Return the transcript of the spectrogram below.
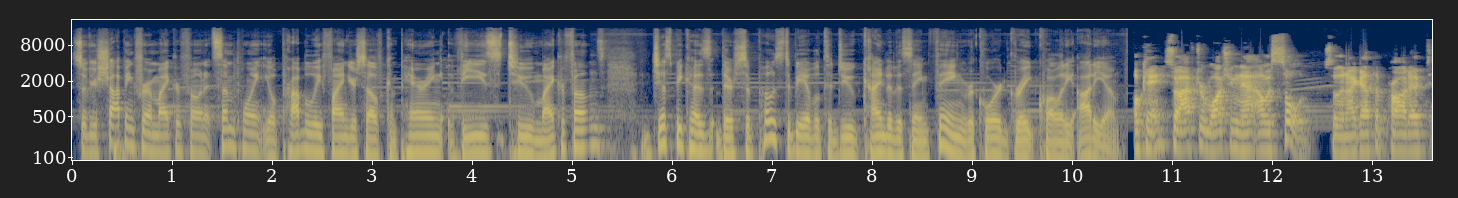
So if you're shopping for a microphone, at some point you'll probably find yourself comparing these two microphones just because they're supposed to be able to do kind of the same thing, record great quality audio. Okay, so after watching that, I was sold. So then I got the product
